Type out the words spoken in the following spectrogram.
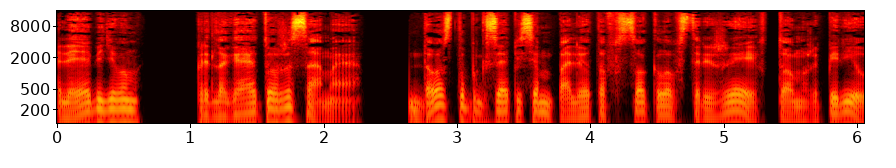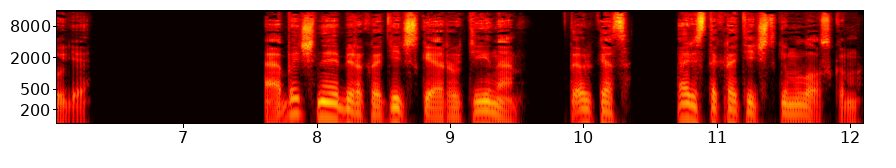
Лебедевым предлагаю то же самое — доступ к записям полетов соколов-стрижей в том же периоде. Обычная бюрократическая рутина, только с аристократическим лоском.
